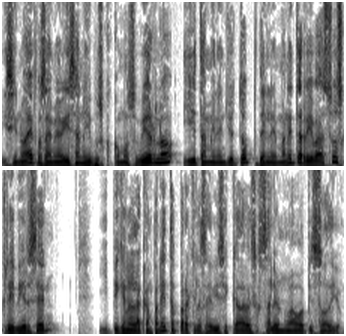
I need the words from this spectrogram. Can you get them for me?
Y si no hay, pues ahí me avisan y busco cómo subirlo. Y también en YouTube, denle manita arriba, suscribirse y piquen a la campanita para que les avise cada vez que sale un nuevo episodio.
